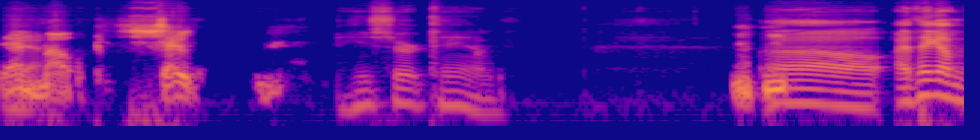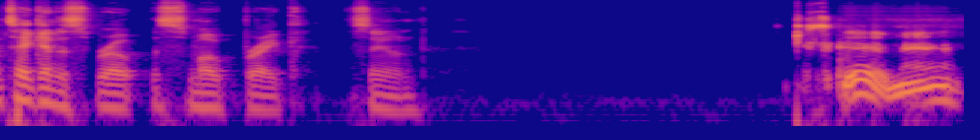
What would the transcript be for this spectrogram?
That Yeah. boy can shoot. He sure can. Oh, I think I'm taking a, spro- a smoke break soon. It's good, man.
